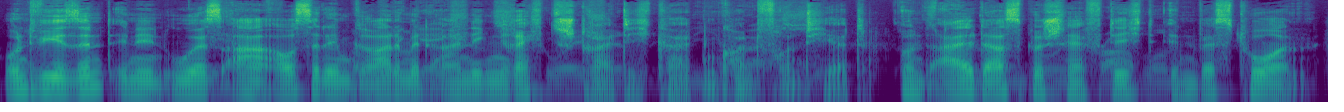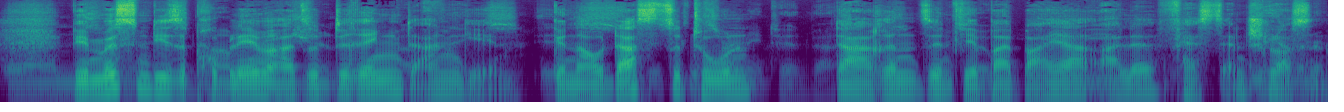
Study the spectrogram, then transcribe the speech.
Und wir sind in den USA außerdem gerade mit einigen Rechtsstreitigkeiten konfrontiert. Und all das beschäftigt Investoren. Wir müssen diese Probleme also dringend angehen. Genau das zu tun, darin sind wir bei Bayer alle fest entschlossen.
